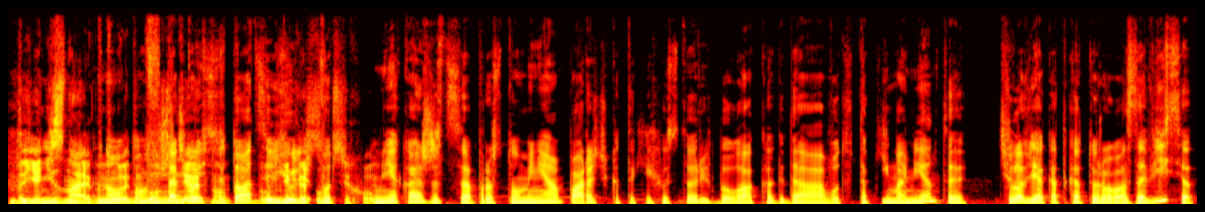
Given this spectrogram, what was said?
Да я не знаю, кто Ну, это в должен такой делать, как бы, ситуации, Юль, вот мне кажется, просто у меня парочка таких историй была, когда вот в такие моменты человек, от которого зависят,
